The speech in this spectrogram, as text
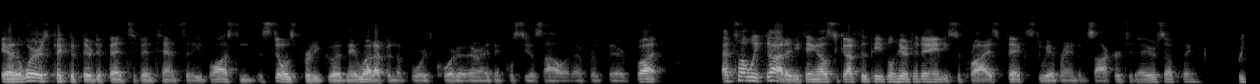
Yeah, the Warriors picked up their defensive intensity. Boston still is pretty good, and they let up in the fourth quarter there. I think we'll see a solid effort there. But that's all we got. Anything else you got for the people here today? Any surprise picks? Do we have random soccer today or something? We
